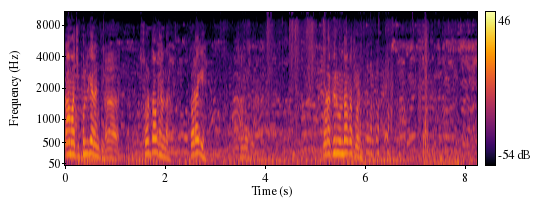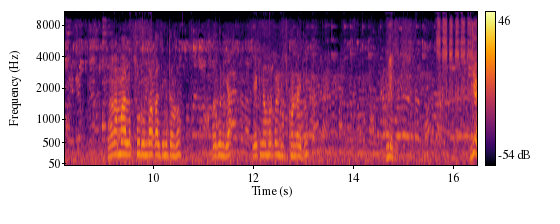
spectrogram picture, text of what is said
कामाची फुल गॅरंटी सोडताव घ्यायला थोडा घे थोडा फिरवून दाखवा थोडा. बघा माल सोडून दाखवाल ती मित्रांनो. बघून घ्या. एक नंबर क्वालिटीची खोंड आहे ती. ये.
